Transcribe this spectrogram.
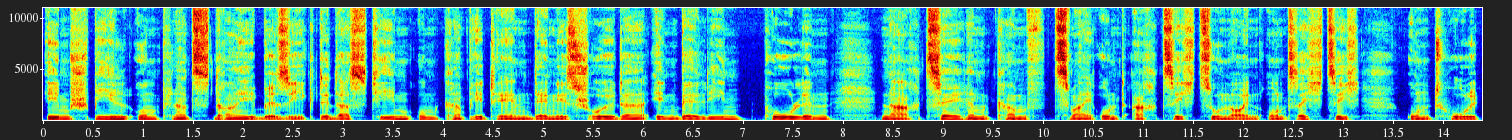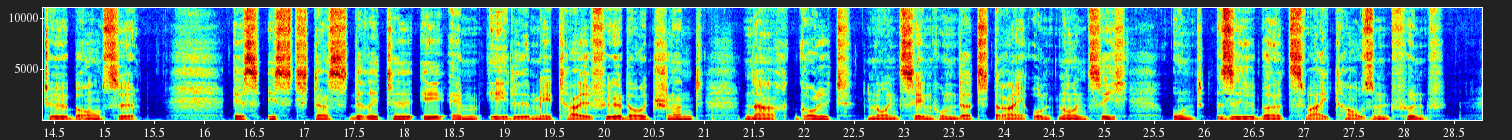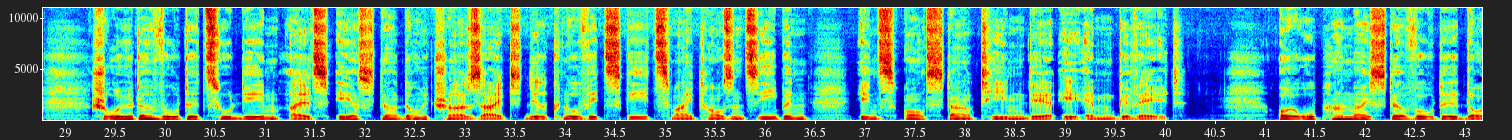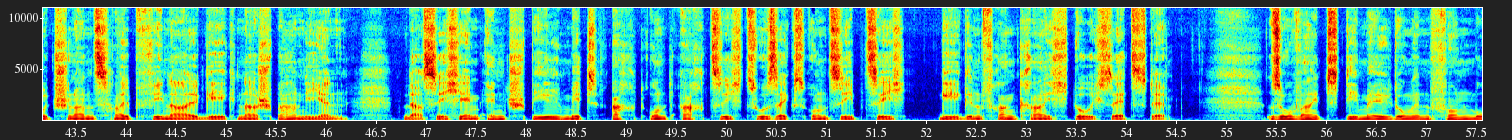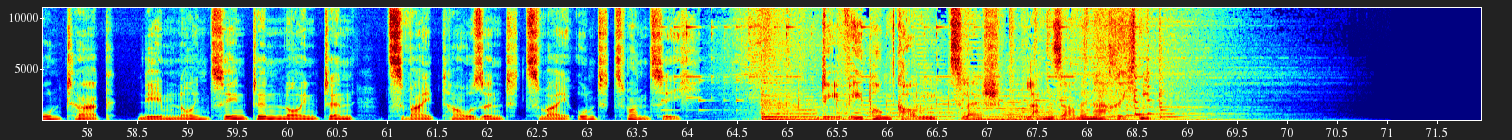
Im Spiel um Platz 3 besiegte das Team um Kapitän Dennis Schröder in Berlin Polen nach zähem Kampf 82 zu 69 und holte Bronze. Es ist das dritte EM-Edelmetall für Deutschland nach Gold 1993 und Silber 2005. Schröder wurde zudem als erster Deutscher seit Dirk Nowitzki 2007 ins All-Star-Team der EM gewählt Europameister wurde Deutschlands Halbfinalgegner Spanien, das sich im Endspiel mit 88 zu 76 gegen Frankreich durchsetzte. Soweit die Meldungen von Montag, dem 19.09.2022. dw.com/langsame Nachrichten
